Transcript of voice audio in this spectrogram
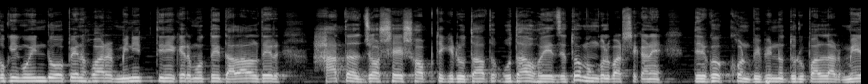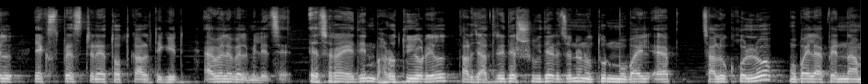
বুকিং উইন্ডো ওপেন হওয়ার মিনিট তিনেকের মধ্যেই দালালদের হাত যশে সব টিকিট উধাও উধাও হয়ে যেত। মঙ্গলবার সেখানে দীর্ঘক্ষণ বিভিন্ন দূরপাল্লার মেল এক্সপ্রেস ট্রেনে তৎকাল টিকিট অ্যাভেলেবেল মিলেছে। এছাড়া এদিন ভারতীয় রেল তার যাত্রীদের সুবিধার জন্য নতুন মোবাইল অ্যাপ চালু করল মোবাইল অ্যাপের নাম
